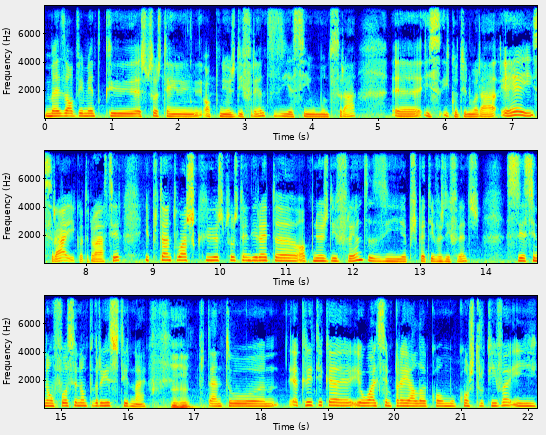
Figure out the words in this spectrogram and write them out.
mas obviamente que as pessoas têm opiniões diferentes e assim o mundo será. uh, e, e continuará, é e será e continuará a ser, e portanto acho que as pessoas têm direito a opiniões diferentes e a perspectivas diferentes. Se assim não fosse, eu não poderia existir, não é? Portanto, a crítica eu olho sempre para ela como construtiva e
